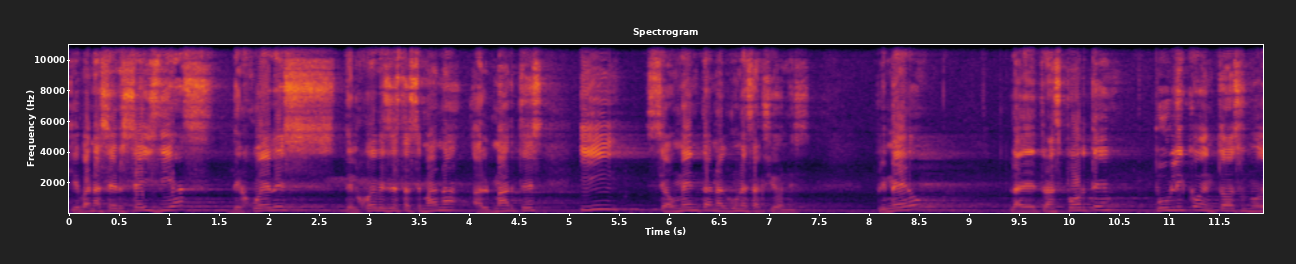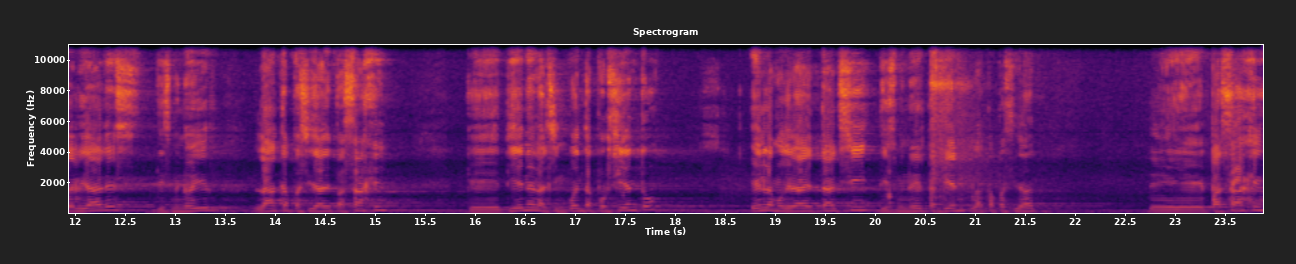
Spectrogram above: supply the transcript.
que van a ser seis días de jueves del jueves de esta semana al martes y se aumentan algunas acciones. Primero, la de transporte público en todas sus modalidades, disminuir la capacidad de pasaje que tienen al 50%. En la modalidad de taxi, disminuir también la capacidad de pasaje.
